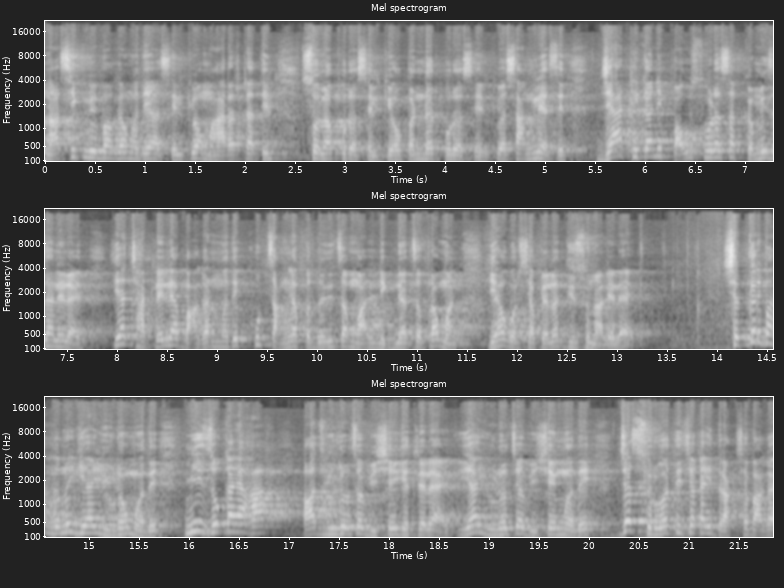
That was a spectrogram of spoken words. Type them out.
नाशिक विभागामध्ये असेल किंवा महाराष्ट्रातील सोलापूर असेल किंवा पंढरपूर असेल किंवा सांगली असेल ज्या ठिकाणी पाऊस थोडासा कमी झालेला आहे या छाटलेल्या भागांमध्ये खूप चांगल्या पद्धतीचा माल निघण्याचं प्रमाण या वर्षी आपल्याला दिसून आलेलं आहे. शेतकरी बांधवांनो या व्हिडिओमध्ये मी जो काय हा आज व्हिडिओचा विषय घेतलेला आहे या व्हिडिओच्या विषयमध्ये ज्या सुरुवातीच्या काही द्राक्ष बागा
